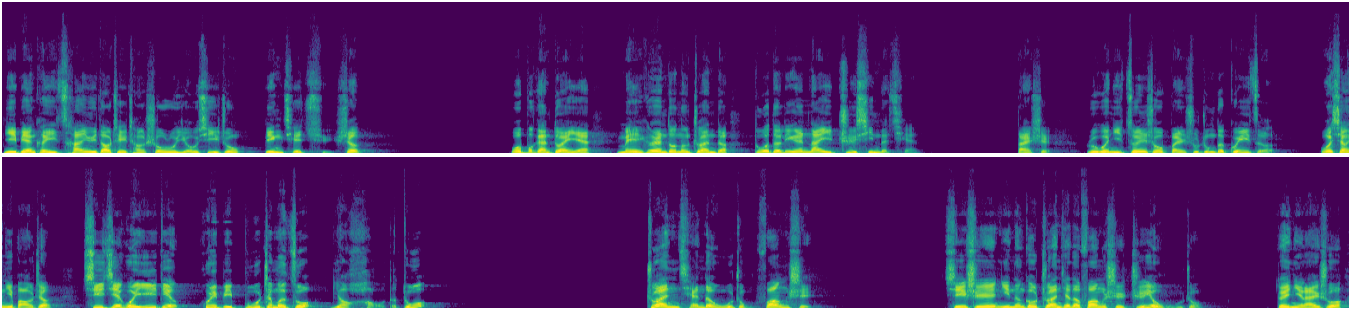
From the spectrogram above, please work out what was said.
你便可以参与到这场收入游戏中，并且取胜。我不敢断言每个人都能赚得多得令人难以置信的钱，但是如果你遵守本书中的规则，我向你保证，其结果一定会比不这么做要好得多。赚钱的五种方式。其实你能够赚钱的方式只有五种。对你来说，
